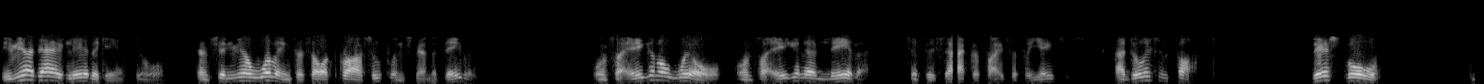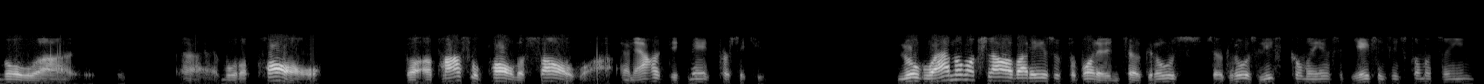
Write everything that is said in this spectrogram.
vi mer där lever igen då. Den sen mer willing to sell a cross uppånsnämmer daily. Unser eigener will, unser eigener Leben simply sacrifice för Jesus. Now do listen thought. This will will uh, uh, will Paul, the apostle Paul the Saul var, en ärligt med persecuted. Någon har klar vad det är som förbundet, så grås, så grås liv kommer in, så Jesus is kommer till in.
